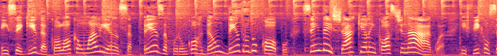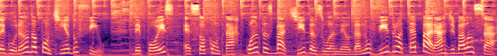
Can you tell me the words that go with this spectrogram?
Em seguida, colocam uma aliança presa por um cordão dentro do copo, sem deixar que ela encoste na água, e ficam segurando a pontinha do fio. Depois, é só contar quantas batidas o anel dá no vidro até parar de balançar.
